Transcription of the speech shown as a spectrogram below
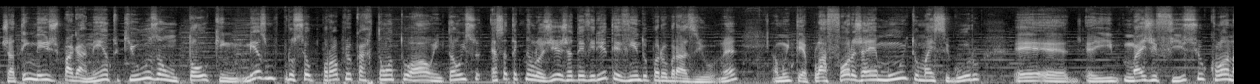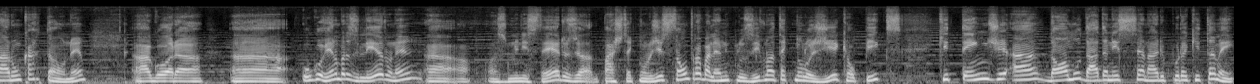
já tem meios de pagamento que usam um token mesmo para o seu próprio cartão atual. Então, isso, essa tecnologia já deveria ter vindo para o Brasil, né? Há muito tempo. Lá fora já é muito mais seguro é, é, e mais difícil clonar um cartão, né? Agora, ah, o governo brasileiro, né, ah, os ministérios, a parte de tecnologia estão trabalhando inclusive numa tecnologia que é o Pix, que tende a dar uma mudada nesse cenário por aqui também.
